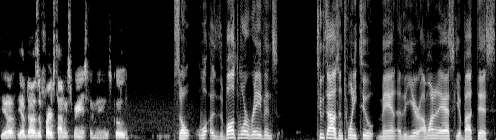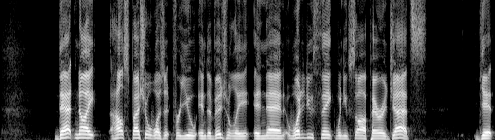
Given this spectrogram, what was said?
Yep, yep. That was a first time experience for me. It was cool. So, the Baltimore Ravens 2022 Man of the Year. I wanted to ask you about this. That night, how special was it for you individually? And then what did you think when you saw a pair of Jets get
